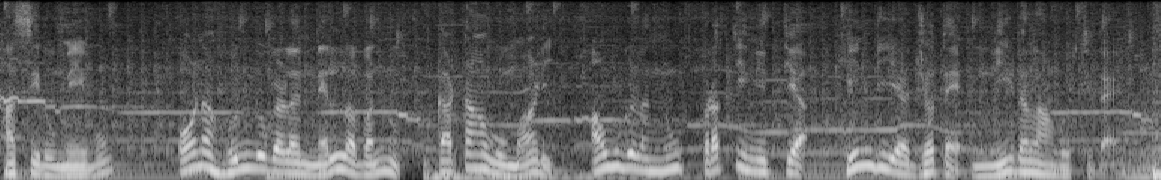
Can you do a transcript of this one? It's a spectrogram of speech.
ಹಸಿರು ಮೇವು ಒಣ ಹುಲ್ಲುಗಳನ್ನೆಲ್ಲವನ್ನು ಕಟಾವು ಮಾಡಿ ಅವುಗಳನ್ನು ಪ್ರತಿನಿತ್ಯ ಹಿಂಡಿಯ ಜೊತೆ ನೀಡಲಾಗುತ್ತಿದೆ.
